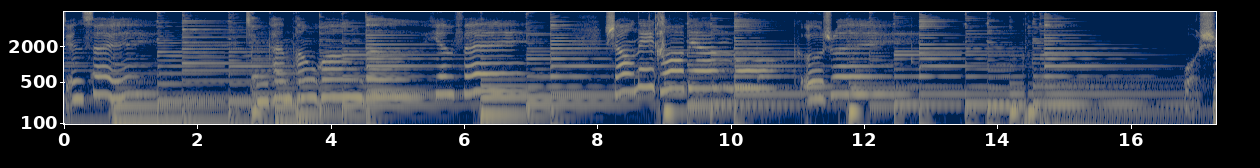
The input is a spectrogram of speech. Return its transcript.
剪碎，静看彷徨的烟飞，向你多变不可追。我是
